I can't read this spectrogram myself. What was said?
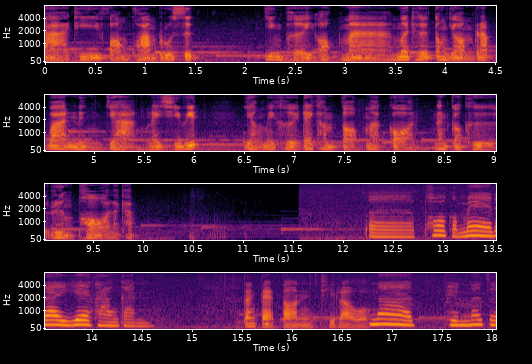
ตาที่ฟ้องความรู้สึก ยิ่งเผยออกมาเมื่อเธอต้องยอมรับว่าหนึ่งอย่างในชีวิต ยังไม่เคยได้คำตอบมาก่อน นั่นก็คือเรื่องพ่อละครับเอ่อพ่อกับแม่ได้แยกทางกัน ตั้งแต่ตอนที่เราหน้าเพนน่าจะ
